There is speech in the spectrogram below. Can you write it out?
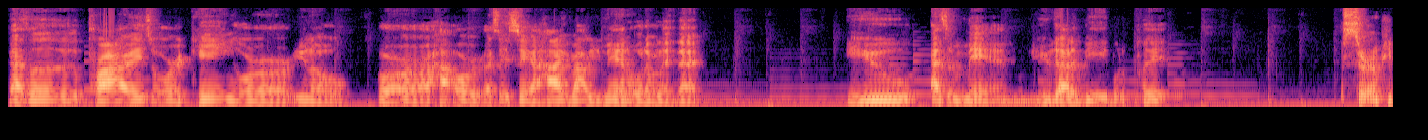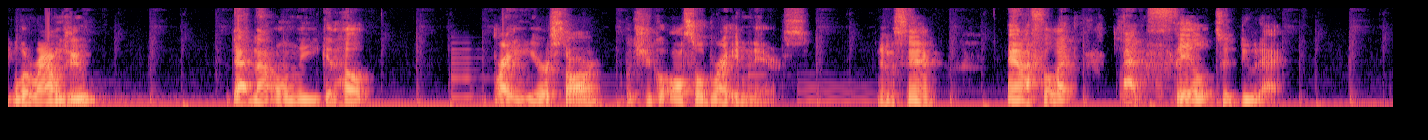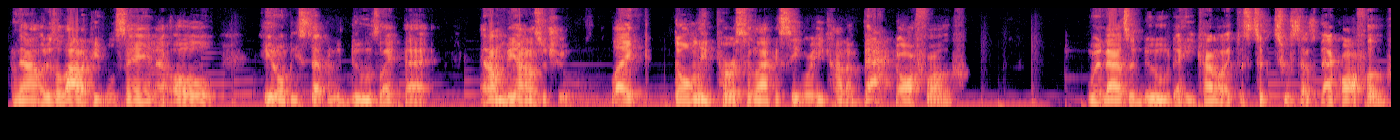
as a prize or a king or you know or a, or as they say a high value man or whatever like that. You as a man, you got to be able to put certain people around you that not only can help brighten your star, but you could also brighten theirs. You understand? And I feel like I failed to do that. Now, there's a lot of people saying that, oh, he don't be stepping to dudes like that. And I'm gonna be honest with you, like the only person I can see where he kind of backed off of, when that's a dude that he kind of like just took two steps back off of.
